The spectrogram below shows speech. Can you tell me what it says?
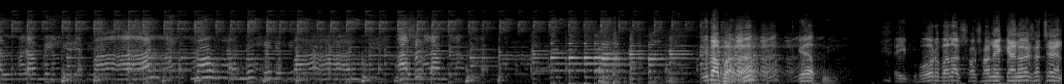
আল্লাহ মেহেরবান, মাওলা মেহেরবান, আল্লাহ কি ব্যাপার হ্যাঁ? কে আপনি? এই ভোরবেলা শ্মশানে কেন এসেছেন?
